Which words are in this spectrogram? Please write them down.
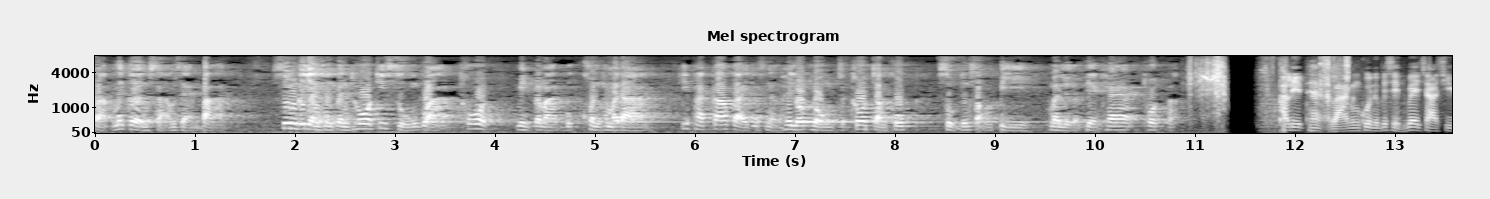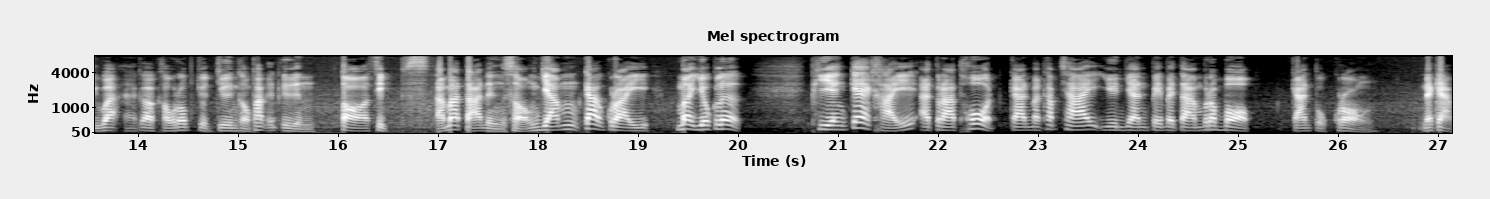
ปรับไม่เกิน 3 0 0แสนบาท ซึ่งก็ยังคงเป็นโทษที่สูงกว่าโทษหมิ่นประมาทบุคคลธรรมดา ที่พรรคก้าวไกลจะเสนอให้ลดลงจากโทษจำคุก 0-2ปี มาเหลือเพียงแค่โทษปรับผลิตฮะหลานของคุณอภิสิทธิ์เวชาชีวะ ก็เคารพจุดยืนของพรรคอื่น ๆ ต่อ 10อ่ามาตรา1 2 ย้ำก้าวไกลไม่ยกเลิก เพียงแก้ไขอัตราโทษ การบังคับใช้ยืนยันเป็นไปตามระบอบการปกครองนะครับ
